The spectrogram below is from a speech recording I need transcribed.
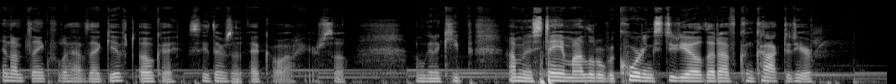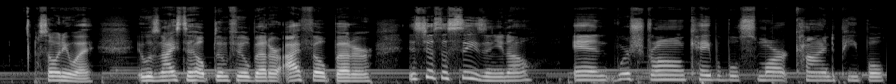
and I'm thankful to have that gift. Okay, see, there's an echo out here, so I'm gonna keep, I'm gonna stay in my little recording studio that I've concocted here. So, anyway, it was nice to help them feel better. I felt better. It's just a season, you know, and we're strong, capable, smart, kind people,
